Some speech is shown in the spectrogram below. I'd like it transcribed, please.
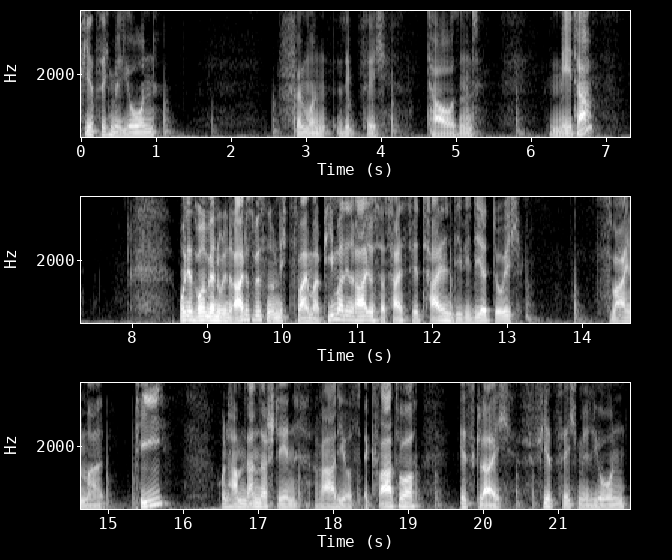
40 Millionen 75.000 Meter. Und jetzt wollen wir nur den Radius wissen und nicht 2 mal Pi mal den Radius. Das heißt, wir teilen dividiert durch 2 mal Pi und haben dann da stehen, Radius Äquator ist gleich 40 Millionen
